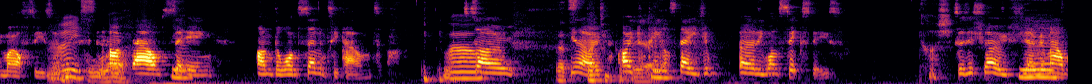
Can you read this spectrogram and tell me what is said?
in my off season. Nice. And Wow. I'm down sitting under 170 pound. Wow. So That's you know, 30 I yeah. compete on stage at early 160s. Gosh. So this shows you know, the amount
